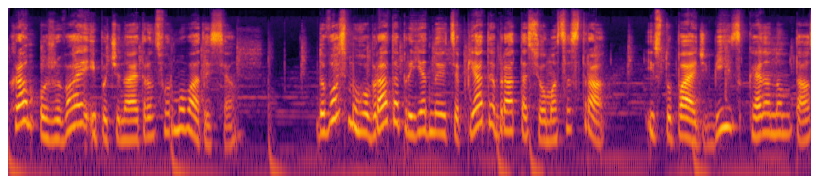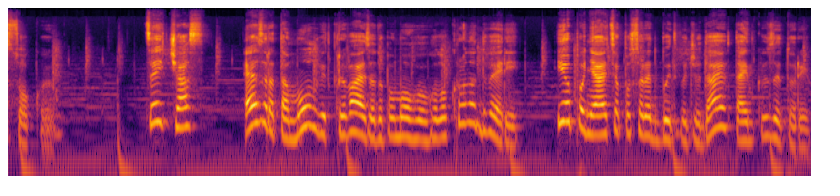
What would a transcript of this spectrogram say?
храм оживає і починає трансформуватися. До восьмого брата приєднується п'ятий брат та сьома сестра і вступають в бій з Кеноном та Асокою. В цей час Езра та Мол відкривають за допомогою голокрона двері і опиняються посеред битви джедаїв та інквізиторів.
